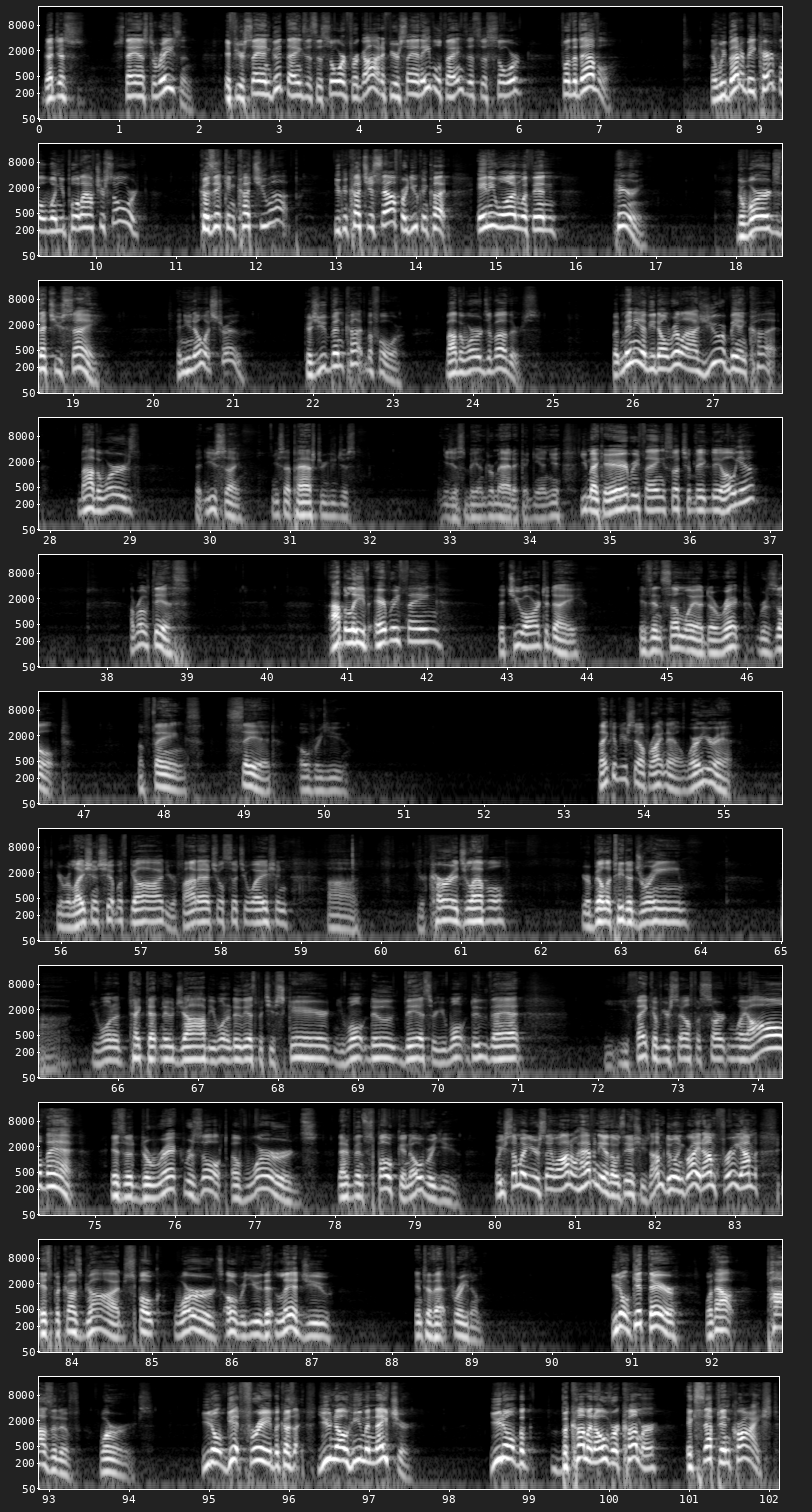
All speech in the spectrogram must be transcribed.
That just stands to reason. If you're saying good things, it's a sword for God. If you're saying evil things, it's a sword for the devil. And we better be careful when you pull out your sword because it can cut you up. You can cut yourself or you can cut anyone within hearing. The words that you say, and you know it's true because you've been cut before by the words of others. But many of you don't realize you're being cut by the words that you say. You say, Pastor, you just you're just being dramatic again. You you make everything such a big deal. Oh yeah? I wrote this. I believe everything that you are today is in some way a direct result of things said over you. Think of yourself right now, where you're at your relationship with God, your financial situation, uh, your courage level, your ability to dream. Uh, you want to take that new job, you want to do this, but you're scared, you won't do this or you won't do that. You think of yourself a certain way. All that is a direct result of words that have been spoken over you. Well, some of you are saying, Well, I don't have any of those issues. I'm doing great. I'm free. I'm... It's because God spoke words over you that led you into that freedom. You don't get there without positive words. You don't get free because you know human nature. You don't be- become an overcomer except in Christ.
